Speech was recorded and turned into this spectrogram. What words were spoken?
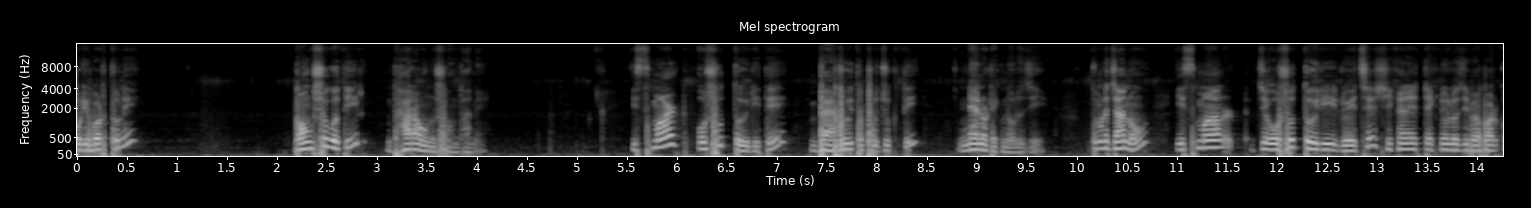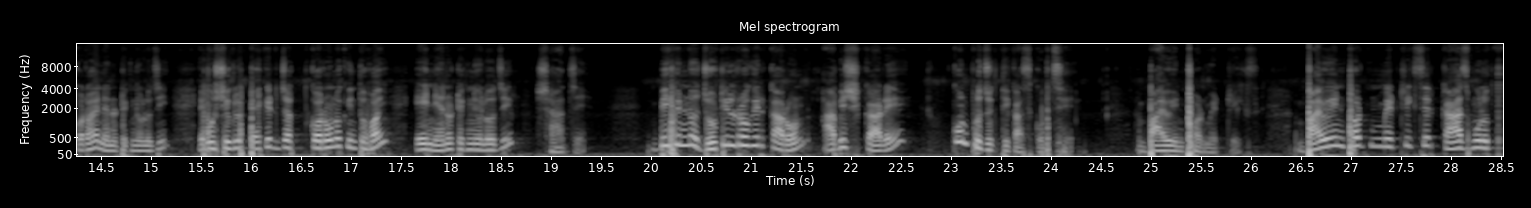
পরিবর্তনে বংশগতির ধারা অনুসন্ধানে। স্মার্ট ওষুধ তৈরিতে ব্যবহৃত প্রযুক্তি ন্যানোটেকনোলজি। তোমরা জানো, স্মার্ট যে ওষুধ তৈরি রয়েছে, সেখানে টেকনোলজি ব্যবহার করা হয় ন্যানো টেকনোলজি এবং সেগুলো প্যাকেটজাতকরণও কিন্তু হয় এই ন্যানো টেকনোলজির সাহায্যে। বিভিন্ন জটিল রোগের কারণ আবিষ্কারে কোন প্রযুক্তি কাজ করছে? বায়ো ইনফরমেট্রিক্স বায়ো ইনফরমেট্রিক্সের কাজ মূলত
